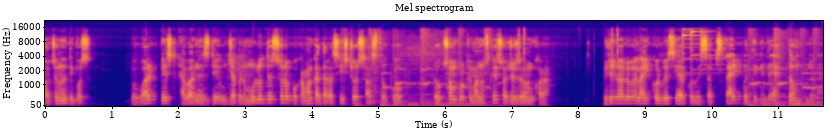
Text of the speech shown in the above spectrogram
সচেতন দিবস বা ওয়ার্ল্ড পেস্ট অ্যাওয়ারনেস ডে উদযাপনের মূল উদ্দেশ্য হল পোকামাকড় দ্বারা সৃষ্ট স্বাস্থ্য ও রোগ সম্পর্কে মানুষকে সচেতন করা। ভিডিও ভালো লাইক করবে শেয়ার করবে সাবস্ক্রাইব করতে কিন্তু একদম ভুলো না।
